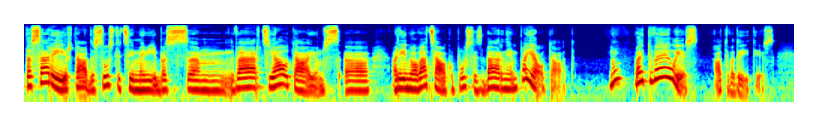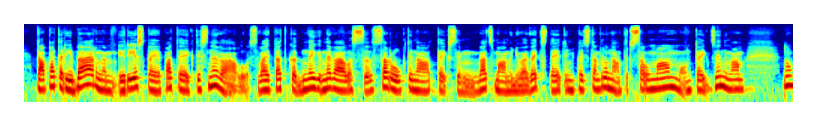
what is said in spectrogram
Tas arī ir tādas uzticamības um, vērts jautājums uh, arī no vecāku puses bērniem pajautāt, nu, vai tu vēlies atvadīties. Tāpat arī bērnam ir iespēja pateikt, es nevēlos. Vai tad, kad ne, nevēlas uh, sarūktināt, teiksim, vecmāmiņu vai vectētiņu, pēc tam runāt ar savu mammu un teikt, mamma, nu,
